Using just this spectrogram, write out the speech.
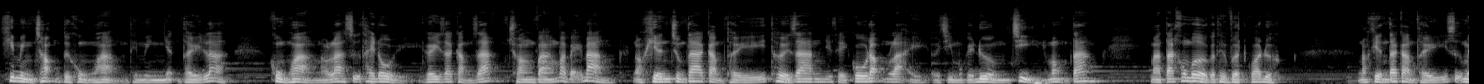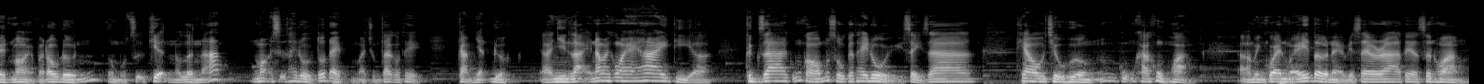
Khi mình chọn từ khủng hoảng thì mình nhận thấy là khủng hoảng nó là sự thay đổi, gây ra cảm giác choáng váng và bẽ bàng. Nó khiến chúng ta cảm thấy thời gian như thể cô động lại ở chỉ một cái đường chỉ, nó mỏng tang, mà ta không bao giờ có thể vượt qua được nó khiến ta cảm thấy sự mệt mỏi và đau đớn ở một sự kiện nó lấn át. Mọi sự thay đổi tốt đẹp mà chúng ta có thể cảm nhận được. À, nhìn lại năm 2022 thì à, thực ra cũng có một số cái thay đổi xảy ra theo chiều hướng cũng khá khủng hoảng. À, mình quen một editor này Vietcetera tên là Sơn Hoàng.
